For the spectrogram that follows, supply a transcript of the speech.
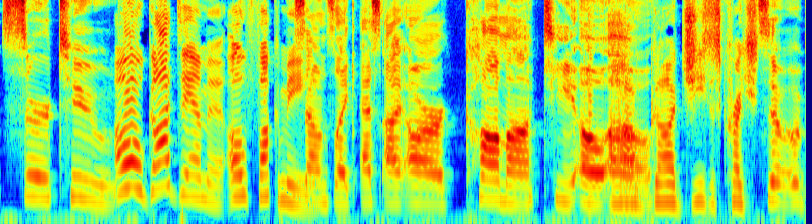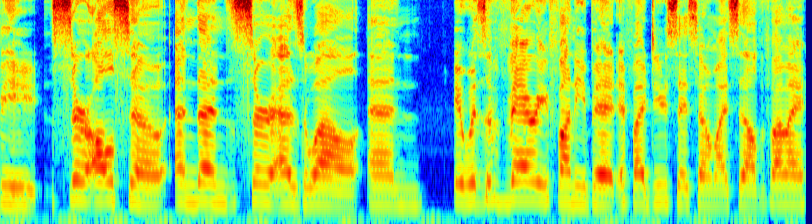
sir too Oh god damn it. Oh fuck me. sounds like S I R comma T O O. oh god Jesus Christ. So it would be sir also, and then sir as well, and. It was a very funny bit, if I do say so myself, if I may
